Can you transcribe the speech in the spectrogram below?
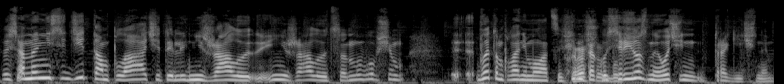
То есть она не сидит там, плачет или не жалует, и не жалуется. Ну, в общем, э, в этом плане молодцы. Фильм Хорошо такой был. серьезный и очень трагичный.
